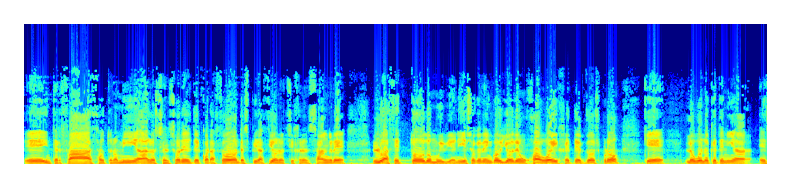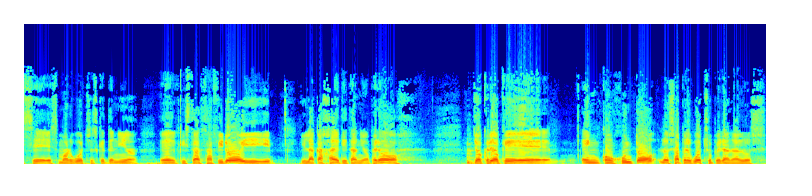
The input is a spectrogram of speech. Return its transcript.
eh, interfaz, autonomía, los sensores de corazón, respiración, oxígeno en sangre, lo hace todo muy bien. Y eso que vengo yo de un Huawei GT 2 Pro, que lo bueno que tenía ese smartwatch es que tenía el cristal zafiro y, y la caja de titanio. Pero yo creo que en conjunto los Apple Watch superan a los,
